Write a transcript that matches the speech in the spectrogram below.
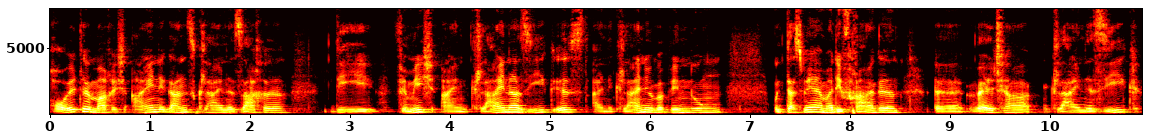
heute mache ich eine ganz kleine Sache, die für mich ein kleiner Sieg ist, eine kleine Überwindung. Und das wäre immer die Frage, äh, welcher kleine Sieg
